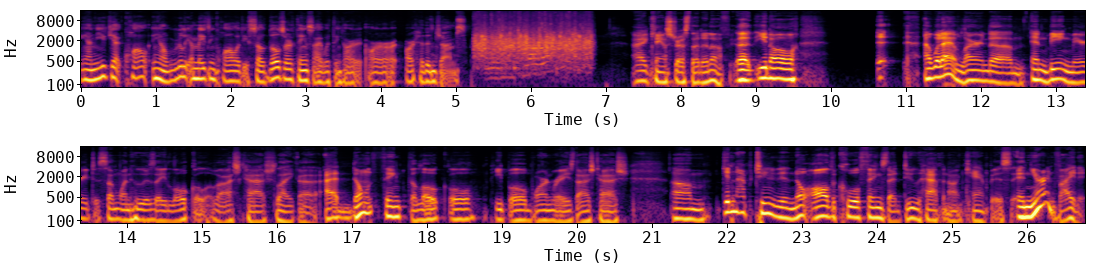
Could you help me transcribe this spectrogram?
and you get qual you know really amazing quality so those are things i would think are are, are hidden gems I can't stress that enough. Uh, you know, it, what I have learned, um, and being married to someone who is a local of Oshkosh, like uh, I don't think the local people born raised Oshkosh um, get an opportunity to know all the cool things that do happen on campus, and you're invited.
